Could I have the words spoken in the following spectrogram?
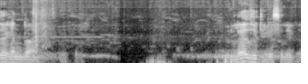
দেখেন রান লেজ উঠে গেছে এটা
